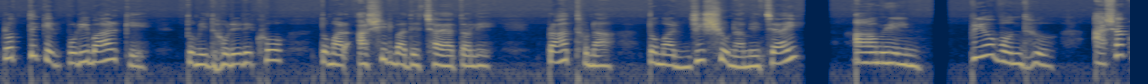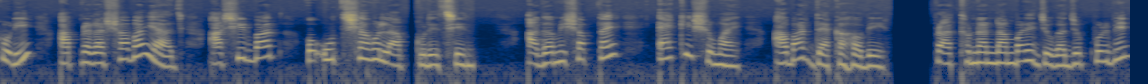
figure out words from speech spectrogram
প্রত্যেকের পরিবারকে তুমি ধরে রেখো তোমার আশীর্বাদের ছায়াতলে। প্রার্থনা তোমার যিশু নামে চাই। আমিন। প্রিয় বন্ধু, আশা করি আপনারা সবাই আজ আশীর্বাদ ও উৎসাহ লাভ করেছেন। আগামী সপ্তাহে একই সময় আবার দেখা হবে। প্রার্থনার নাম্বারে যোগাযোগ করবেন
